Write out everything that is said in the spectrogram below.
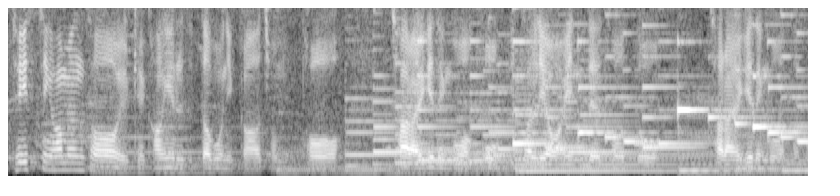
테이스팅 하면서 이렇게 강의를 듣다 보니까 좀 더 잘 알게 된 것 같고 이탈리아 와인에 대해서 또 잘 알게 된 것 같아서.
